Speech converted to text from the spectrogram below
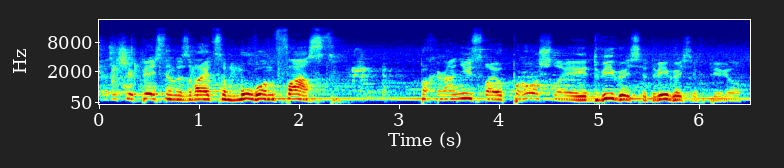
Следующая песня называется Move on Fast. Похорони свое прошлое и двигайся, двигайся вперед.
